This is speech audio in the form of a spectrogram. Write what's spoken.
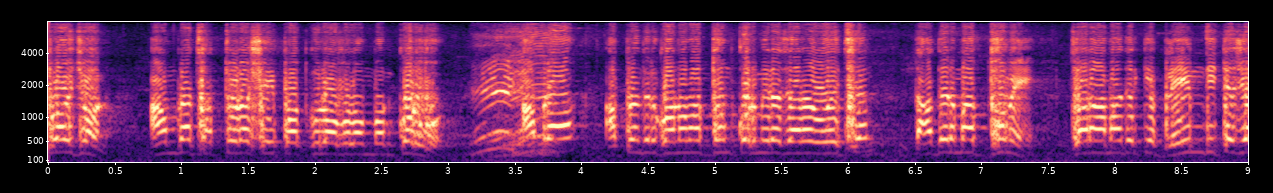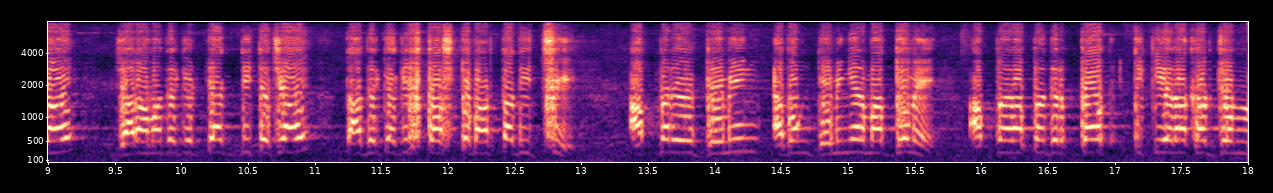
প্রয়োজন, আমরা ছাত্ররা সেই পথগুলো অবলম্বন করব। আমরা আপনাদের গণমাধ্যম কর্মীরা যারা রয়েছেন, তাদের মাধ্যমে যারা আমাদেরকে ব্লেম দিতে যায়, যারা আমাদেরকে ট্যাগ দিতে চায়, তাদেরকে আগে স্পষ্ট বার্তা দিচ্ছি। আপনার এই গেমিং এবং গেমিং এর মাধ্যমে আপনারা আপনাদের পথ টিকিয়ে রাখার জন্য,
